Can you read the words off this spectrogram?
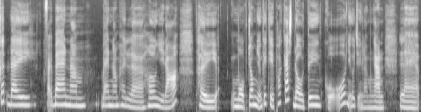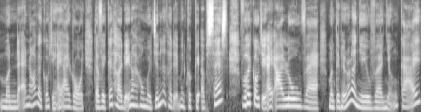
cách đây phải 3 năm 3 năm hay là hơn gì đó thì một trong những cái kỳ podcast đầu tiên của những câu chuyện làm ngành là mình đã nói về câu chuyện AI rồi. Tại vì cái thời điểm năm 2019 là thời điểm mình cực kỳ obsessed với câu chuyện AI luôn và mình tìm hiểu rất là nhiều về những cái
